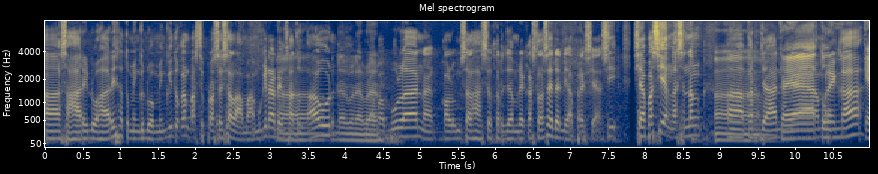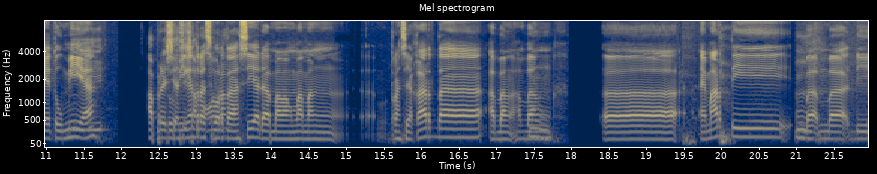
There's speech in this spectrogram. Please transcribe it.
uh, sehari dua hari satu minggu dua minggu itu kan pasti prosesnya lama mungkin ada yang satu Ah, tahun Benar benar benar. berapa bulan nah kalau misal hasil kerja mereka selesai dan diapresiasi siapa sih yang nggak seneng uh, Ah, kerjaan kayak mereka kayak Tumi ya. Apresiasi Tumi kan sama transportasi ada mamang-mamang eh, Transjakarta, abang-abang Hmm. eh MRT, Hmm. mbak-mbak di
